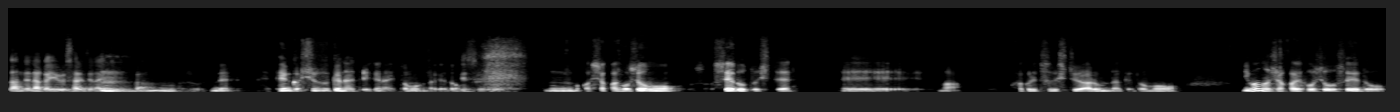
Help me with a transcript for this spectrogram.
残念ながら許されてないというか、うん。ね、変化し続けないといけないと思うんだけど、ですよね。うん、社会保障も制度として、えーまあ、確立する必要はあるんだけども今の社会保障制度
